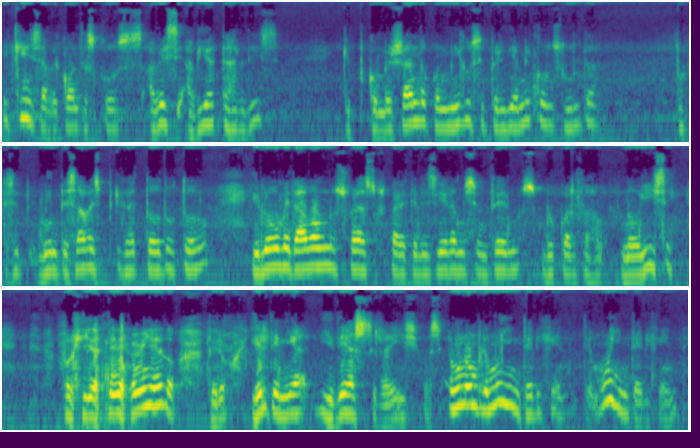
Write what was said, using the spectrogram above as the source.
y quién sabe cuántas cosas. A veces había tardes que conversando conmigo se perdía mi consulta porque me empezaba a explicar todo, todo, y luego me daba unos frascos para que les diera a mis enfermos, lo cual no hice, porque yo tenía miedo, pero él tenía ideas raíces. un hombre muy inteligente, muy inteligente.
